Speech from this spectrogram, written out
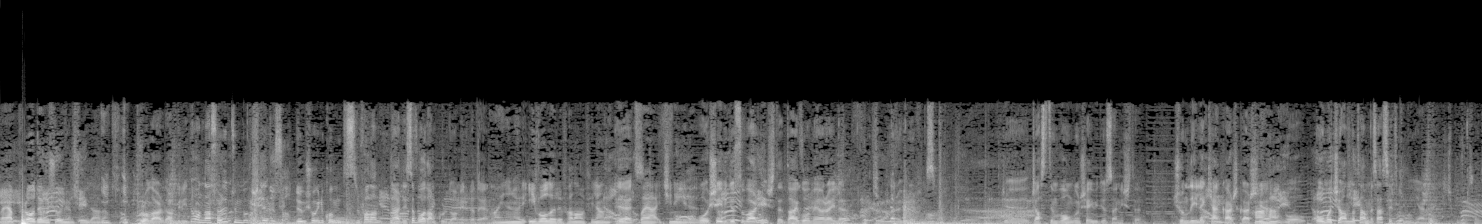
Baya pro dövüş oyuncusuydu adam. İlk, ilk prolardan biriydi. Ondan sonra da tüm bu işte dövüş oyunu komünitesini falan neredeyse bu adam kurdu Amerika'da yani. Aynen öyle. Evo'ları falan filan. Evet. Baya içine giriyordu. O şey videosu vardı işte Daigo Meara ile kimden öbür herifin ismi? Justin Wong'un şey videosu hani işte. Chun-Li ile Ken karşı karşıya. Aha. O, o maçı anlatan mesela Seth Killian yani hiç bilmiyorsanız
